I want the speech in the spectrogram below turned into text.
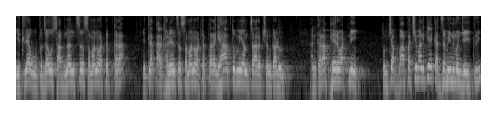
इथल्या उपजाऊ साधनांचं समान वाटप करा. इथल्या कारखान्यांचं समान वाटप करा. घ्या तुम्ही आमचं आरक्षण काढून. आणि करा फेरवाटणी. तुमच्या बापाची मालकी आहे का? जमीन म्हणजे इथली?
